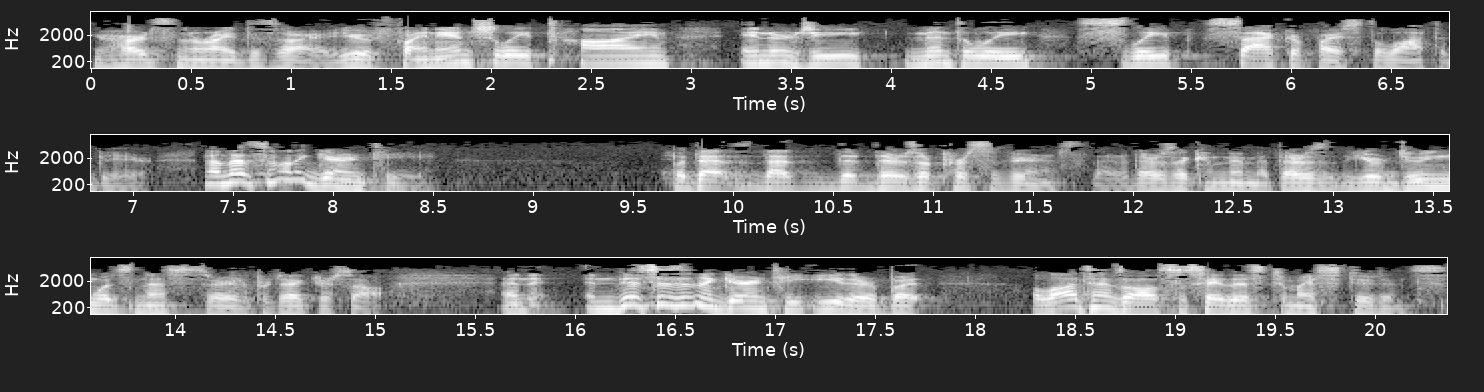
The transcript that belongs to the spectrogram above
Your heart's in the right desire. You have financially, time, energy, mentally, sleep, sacrificed a lot to be here. Now that's not a guarantee. But that, that, that, there's a perseverance there. There's a commitment. There's, you're doing what's necessary to protect yourself. And, and this isn't a guarantee either, but a lot of times I'll also say this to my students.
